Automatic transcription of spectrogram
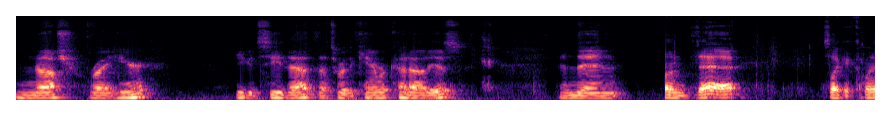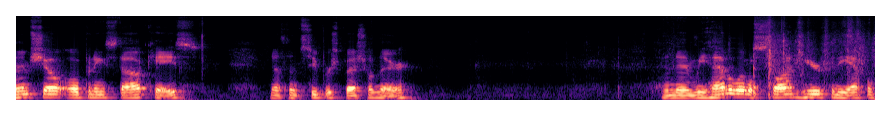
notch right here. You can see that, that's where the camera cutout is. And then on that, it's like a clamshell opening style case. Nothing super special there. And then we have a little slot here for the Apple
